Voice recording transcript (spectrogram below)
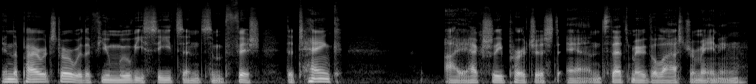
in the pirate store with a few movie seats and some fish. The tank I actually purchased, and that's maybe the last remaining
